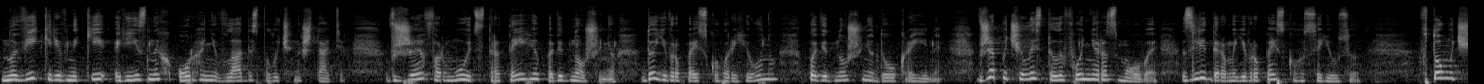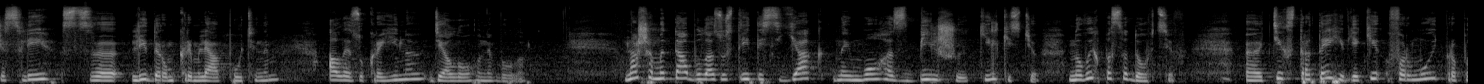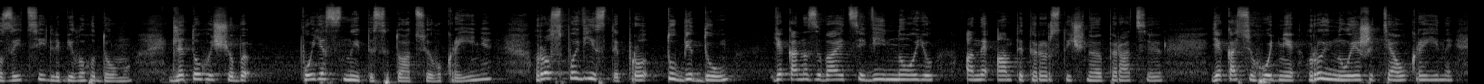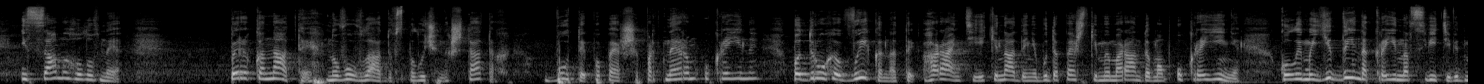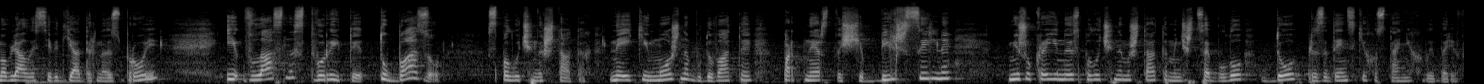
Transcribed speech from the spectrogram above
нові керівники різних органів влади Сполучених Штатів вже формують стратегію по відношенню до європейського регіону, по відношенню до України. Вже почались телефонні розмови з лідерами Європейського союзу, в тому числі з лідером Кремля Путіним, але з Україною діалогу не було. Наша мета була зустрітись якнаймога з більшою кількістю нових посадовців, е, тих стратегів, які формують пропозиції для Білого Дому, для того, щоб пояснити ситуацію в Україні, розповісти про ту біду, яка називається війною, а не антитерористичною операцією, яка сьогодні руйнує життя України. І саме головне переконати нову владу в Сполучених Штатах бути, по-перше, партнером України, по-друге, виконати гарантії, які надані Будапештським меморандумом Україні, коли ми єдина країна в світі відмовлялися від ядерної зброї, і власне створити ту базу в Сполучених Штатах, на якій можна будувати партнерство ще більш сильне. Між Україною і Сполученими Штатами ніж це було до президентських останніх виборів.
